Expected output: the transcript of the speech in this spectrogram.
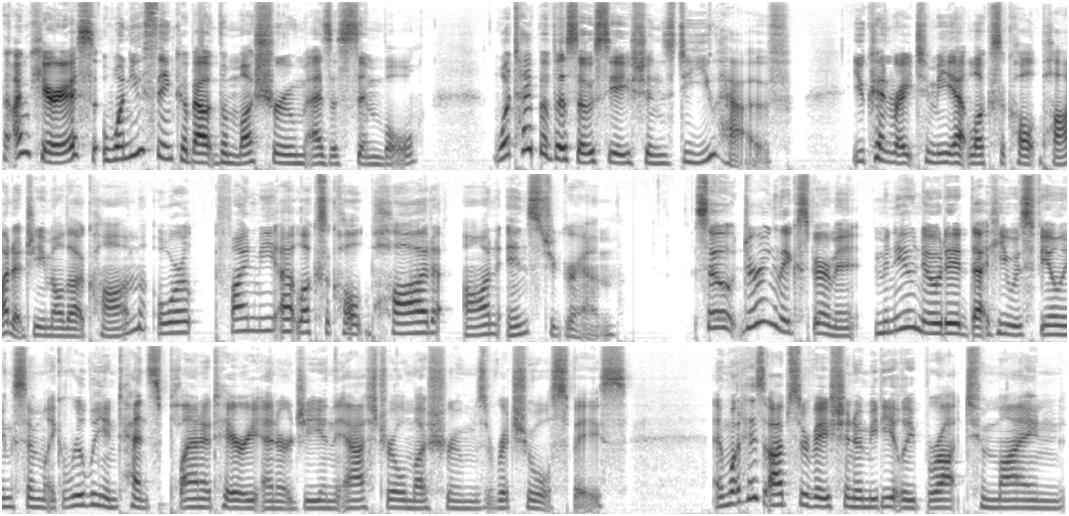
I'm curious, when you think about the mushroom as a symbol, what type of associations do you have? You can write to me at luxoccultpod at gmail.com or find me at luxoccultpod on Instagram. So during the experiment, Manu noted that he was feeling some like really intense planetary energy in the astral mushrooms ritual space. And what his observation immediately brought to mind,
